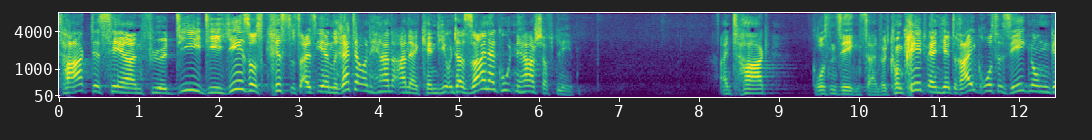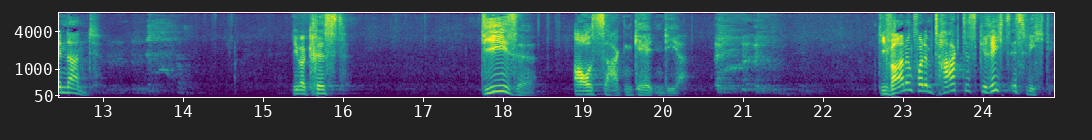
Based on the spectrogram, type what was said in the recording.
Tag des Herrn für die, die Jesus Christus als ihren Retter und Herrn anerkennen, die unter seiner guten Herrschaft leben, ein Tag großen Segens sein wird. Konkret werden hier drei große Segnungen genannt. Lieber Christ, diese Aussagen gelten dir. Die Warnung vor dem Tag des Gerichts ist wichtig.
